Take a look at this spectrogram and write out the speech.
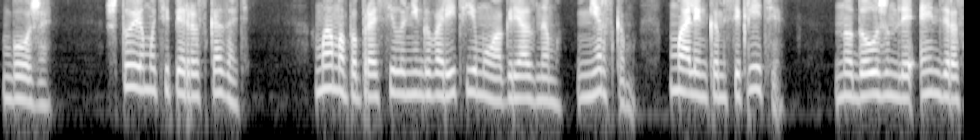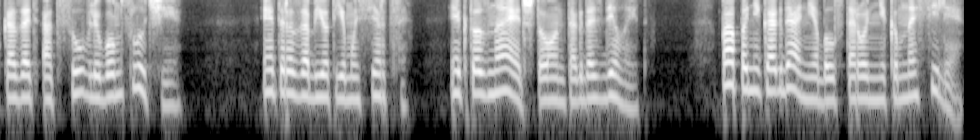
«Боже, что ему теперь рассказать?» Мама попросила не говорить ему о грязном, мерзком, маленьком секрете, но должен ли Энди рассказать отцу в любом случае? Это разобьет ему сердце, и кто знает, что он тогда сделает. Папа никогда не был сторонником насилия,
